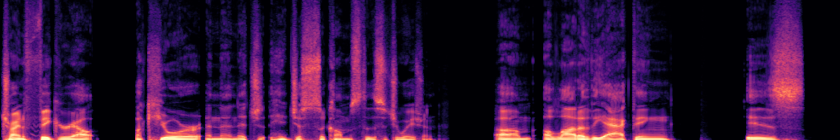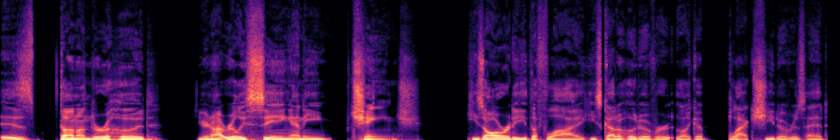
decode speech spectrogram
trying to figure out a cure and then it he just succumbs to the situation. Um a lot of the acting is is done under a hood. You're not really seeing any change. He's already the fly. He's got a hood over like a black sheet over his head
